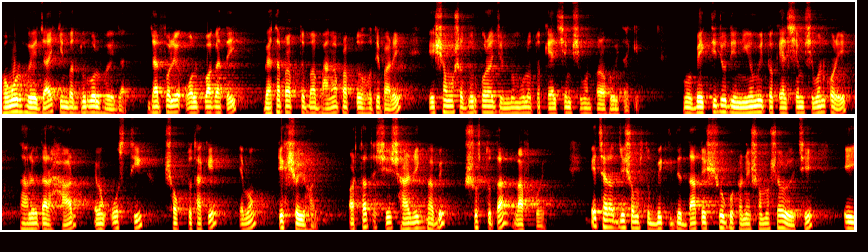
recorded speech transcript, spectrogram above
ভঙ্গুর হয়ে যায় কিংবা দুর্বল হয়ে যায়, যার ফলে অল্প আঘাতেই ব্যথাপ্রাপ্ত বা ভাঙাপ্রাপ্ত হতে পারে। এই সমস্যা দূর করার জন্য মূলত ক্যালসিয়াম সেবন করা হয়ে থাকে। কোনো ব্যক্তি যদি নিয়মিত ক্যালসিয়াম সেবন করে, তাহলে তার হাড় এবং অস্থি শক্ত থাকে এবং টেকসই হয়, অর্থাৎ সে শারীরিকভাবে সুস্থতা লাভ করে। এছাড়া যে সমস্ত ব্যক্তিদের দাঁতের সুগঠনের সমস্যা রয়েছে, এই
